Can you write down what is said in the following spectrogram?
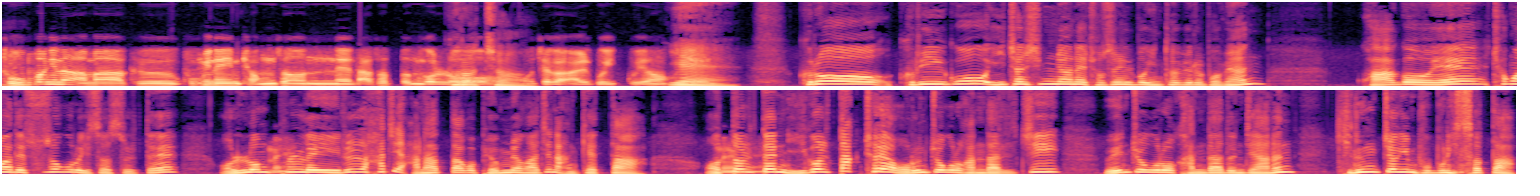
두 번이나 아마 그 국민의힘 경선에 나섰던 걸로 그렇죠. 제가 알고 있고요. 예. 그러 그리고 2010년에 조선일보 인터뷰를 보면 과거에 청와대 수석으로 있었을 때 언론 네. 플레이를 하지 않았다고 변명하진 않겠다. 어떨 네네. 땐 이걸 딱 쳐야 오른쪽으로 간다든지 왼쪽으로 간다든지 하는 기능적인 부분이 있었다.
